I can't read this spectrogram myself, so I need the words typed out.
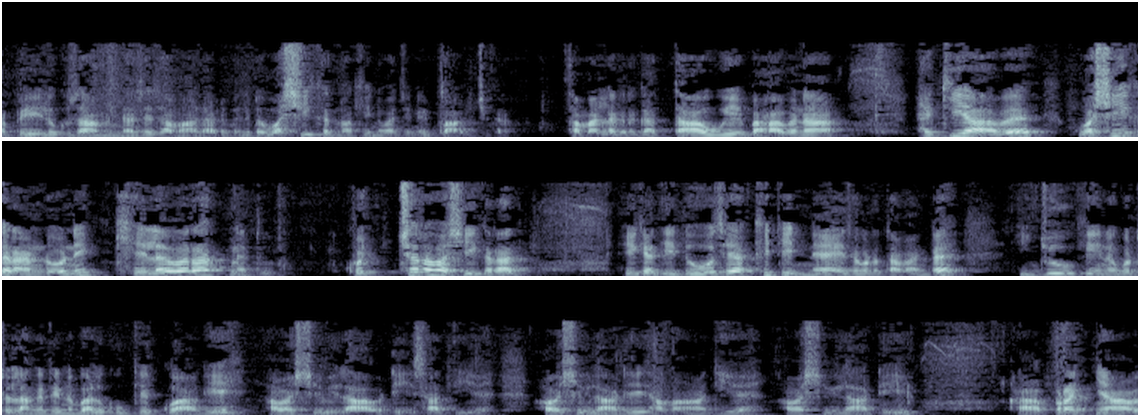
අපේ ලොකු ස්වාමීන් වහන්සේ සමාජාට මේකට වශී කරනවා කියන වචනේ පාවිච්චි කරනවා. සමල්ලකට ගත්තා වූ ඒ භාවනා හැකියාව වශී කරන්න ඕනේ කෙලවරක් නැතුව. කොච්චර වශී කරත් ඒක ඇති දෝෂයක් හිතින්නේ නැහැ. ඒකකොට තමයි ඉජු කියනකොට ළඟට එන බලකුක්ෙක් වාගේ අවශ්‍ය වෙලාවට සතිය, අවශ්‍ය වෙලාවට සමාධිය, අවශ්‍ය වෙලාවට ප්‍රඥාව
